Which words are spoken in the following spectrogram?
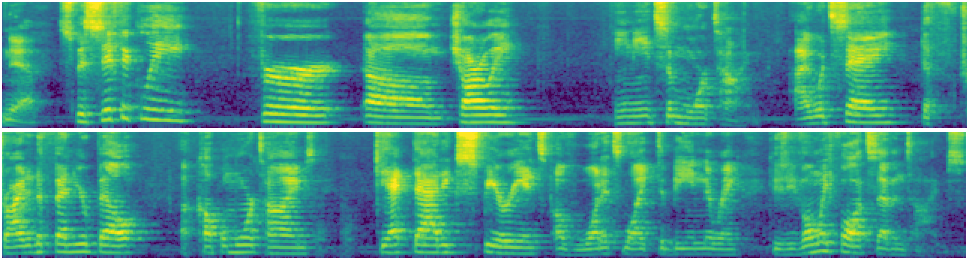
Yeah. specifically for um, charlie he needs some more time i would say def- try to defend your belt a couple more times get that experience of what it's like to be in the ring because you've only fought seven times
